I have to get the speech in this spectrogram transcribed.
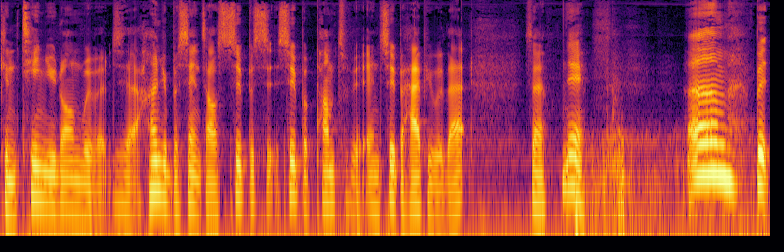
continued on with it, hundred percent. So I was super super pumped and super happy with that. So yeah. Um, but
